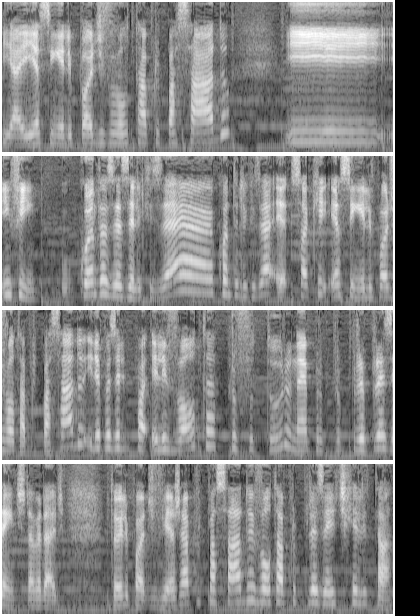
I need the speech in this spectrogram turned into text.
E aí, assim, ele pode voltar pro passado e, enfim, quantas vezes ele quiser, quanto ele quiser. É, Só que, assim, ele pode voltar pro passado e depois ele, ele volta pro futuro, né? Pro, pro, pro presente, na verdade. Então ele pode viajar pro passado e voltar pro presente que ele tá.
